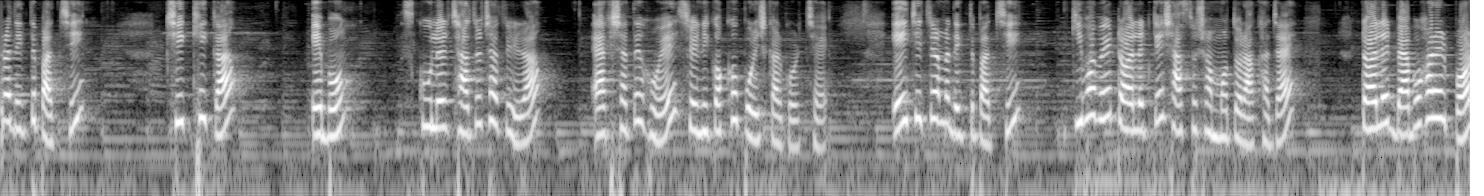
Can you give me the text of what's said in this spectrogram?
আমরা দেখতে পাচ্ছি শিক্ষিকা এবং স্কুলের ছাত্রছাত্রীরা একসাথে হয়ে শ্রেণীকক্ষ পরিষ্কার করছে। এই চিত্রে আমরা দেখতে পাচ্ছি কীভাবে টয়লেটকে স্বাস্থ্যসম্মত রাখা যায়। টয়লেট ব্যবহারের পর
